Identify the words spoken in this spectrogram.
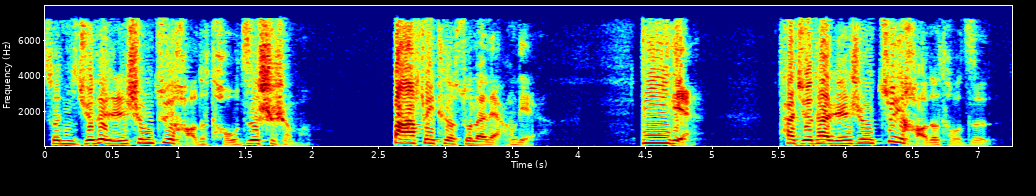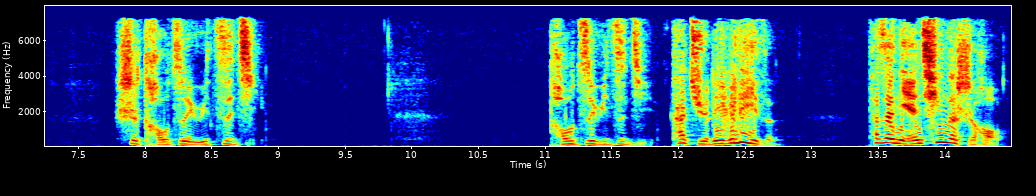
说：“你觉得人生最好的投资是什么？”巴菲特说了两点。第一点，他觉得他人生最好的投资是投资于自己，投资于自己。他举了一个例子，他在年轻的时候，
